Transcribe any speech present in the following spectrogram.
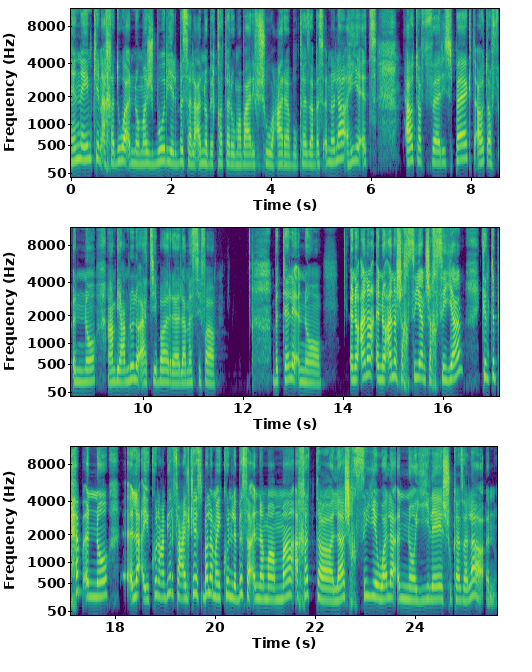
هن يمكن اخذوها إنه مجبور يلبسها لأنه بقطر وما بعرف شو عرب وكذا. بس إنه لا هي it's out of respect out of إنه عم بيعملوا له اعتبار لميسي. ف بالتالي إنه إنه أنا إنه أنا شخصيا شخصيا كنت بحب إنه لا يكون عم يرفع الكيس بلا ما يكون لبسها إنما ما أخذتها لا شخصية ولا إنه يي ليش وكذا لا إنه.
